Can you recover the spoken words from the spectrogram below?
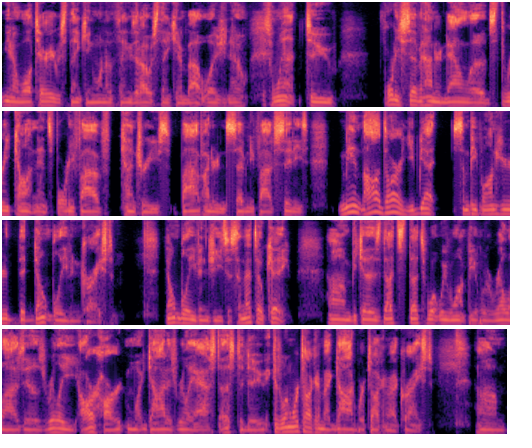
you know, while Terry was thinking, one of the things that I was thinking about was, you know, this went to 4,700 downloads, three continents, 45 countries, 575 cities. Man, the odds are you've got some people on here that don't believe in Christ, don't believe in Jesus, and that's okay um, because that's that's what we want people to realize is really our heart and what God has really asked us to do. Because when we're talking about God, we're talking about Christ. Um,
